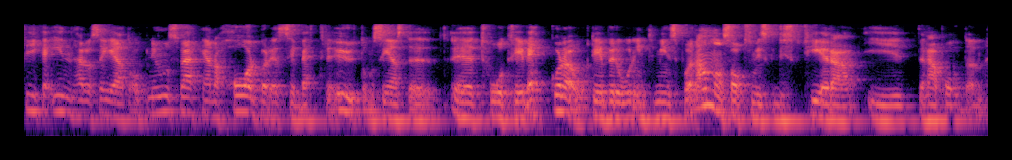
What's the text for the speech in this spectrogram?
fika in här och säga att opinionsmätningarna har börjat se bättre ut de senaste eh, två, tre veckorna och det beror inte minst på en annan sak som vi ska diskutera i den här podden.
